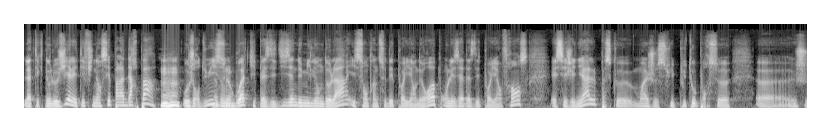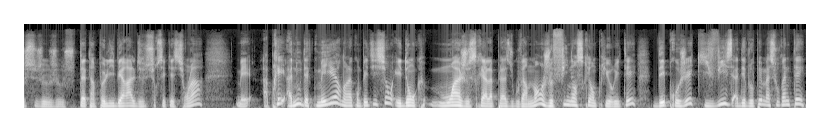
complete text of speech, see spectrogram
la technologie, elle a été financée par la DARPA. Mhm. Aujourd'hui, ils ont sûr. une boîte qui pèse des dizaines de millions de dollars. Ils sont en train de se déployer en Europe. On les aide à se déployer en France. Et c'est génial parce que moi, je suis plutôt pour ce. euh, je, suis peut-être un peu libéral sur ces questions-là. Mais après, à nous d'être meilleurs dans la compétition. Et donc, moi, je serai à la place du gouvernement. Je financerai en priorité des projets qui visent à développer ma souveraineté.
